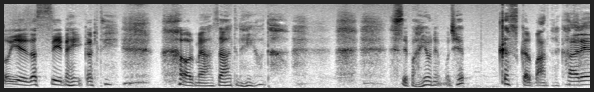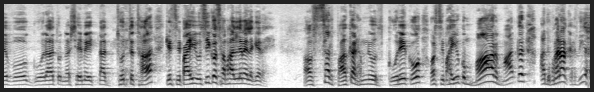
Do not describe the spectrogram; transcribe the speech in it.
तो ये रस्सी नहीं कटती और मैं आज़ाद नहीं होता। सिपाहियों ने मुझे कस कर बाँध रखा अरे वो गोरा तो नशे में इतना धुत था कि सिपाही उसी को संभालने में लगे रहे। अवसर पाकर हमने उस गोरे को और सिपाहियों को मार मार कर अधमरा कर दिया।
